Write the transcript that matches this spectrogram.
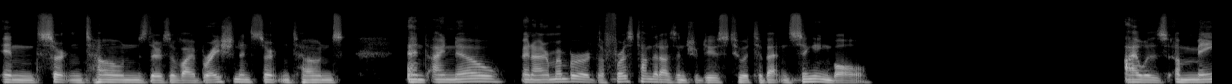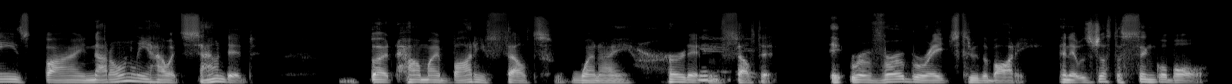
in certain tones there's a vibration in certain tones and i know and i remember the first time that i was introduced to a tibetan singing bowl i was amazed by not only how it sounded but how my body felt when i heard it and felt mm. it. It reverberates through the body and it was just a single bowl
